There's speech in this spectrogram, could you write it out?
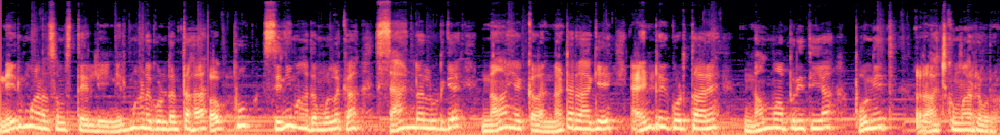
ನಿರ್ಮಾಣ ಸಂಸ್ಥೆಯಲ್ಲಿ ನಿರ್ಮಾಣಗೊಂಡಂತಹ ಅಪ್ಪು ಸಿನಿಮಾದ ಮೂಲಕ ಸ್ಯಾಂಡಲ್ವುಡ್ಗೆ ನಾಯಕ ನಟರಾಗಿ ಎಂಟ್ರಿ ಕೊಡ್ತಾರೆ ನಮ್ಮ ಪ್ರೀತಿಯ ಪುನೀತ್ ರಾಜ್ಕುಮಾರ್ ಅವರು.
